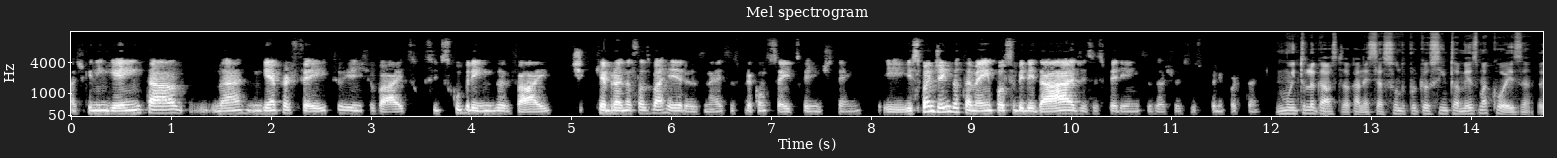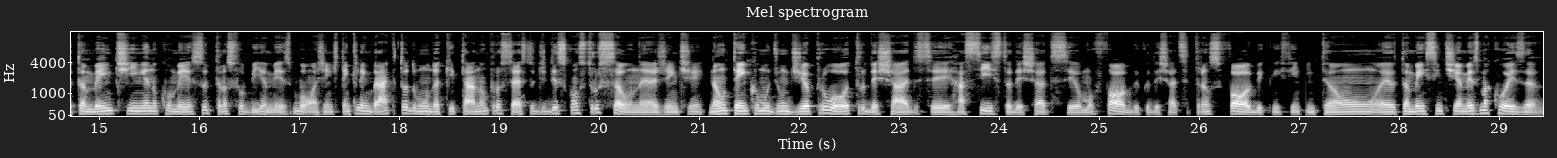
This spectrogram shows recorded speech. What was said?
Acho que ninguém tá, né, ninguém é perfeito e a gente vai se descobrindo, vai quebrando essas barreiras, né? Esses preconceitos que a gente tem. E expandindo também possibilidades, experiências, acho isso super importante. Muito legal você tocar nesse assunto, porque eu sinto a mesma coisa. Eu também tinha no começo transfobia mesmo. Bom, a gente tem que lembrar que todo mundo aqui tá num processo de desconstrução, né? A gente não tem como de um dia pro outro deixar de ser racista, deixar de ser homofóbico, deixar de ser transfóbico, enfim. Então, eu também sentia a mesma coisa.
